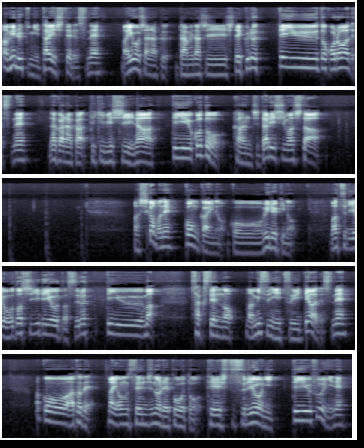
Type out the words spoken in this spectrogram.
まあ、ミルキに対してですね、まあ、容赦なくダメ出ししてくるっていうところはですね、なかなか手厳しいなっていうことを感じたりしました。まあ、しかもね、今回の、こう、ミルキの祭りを陥れようとするっていう、まあ、作戦の、まあ、ミスについてはですね、まあ、こう、後で、まあ、4戦時のレポートを提出するようにっていう風にね、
